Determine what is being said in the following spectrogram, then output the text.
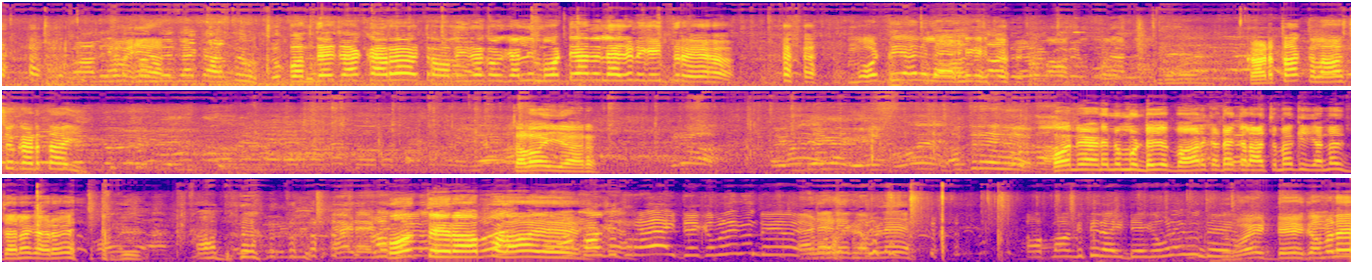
ਬੰਦੇ ਜਾ ਕਰ ਤੂੰ। ਤੂੰ ਬੰਦੇ ਚੈੱਕ ਕਰ ਟਰਾਲੀ ਦਾ ਕੋਈ ਗੱਲ ਨਹੀਂ ਮੋਢਿਆਂ ਤੇ ਲੈ ਜਾਣਗੇ ਇੱਧਰ ਇਹ। ਮੋਢਿਆਂ ਤੇ ਲੈ ਜਾਣਗੇ ਕੱਢਤਾ ਕਲਾਸ ਚੋਂ ਕੱਢਤਾ ਜੀ। ਚਲੋ ਯਾਰ। ਉਹ ਨਿਆਣੇ ਨੂੰ ਮੁੰਡੇ ਚ ਬਾਹਰ ਕੱਢਿਆ ਕਲਾਸ ਚ ਮੈਂ ਕੀ ਕਹਿੰਦਾ ਇਦਾਂ ਨਾ ਕਰ ਓਏ। ਉਹ ਤੇਰਾ ਭਲਾ ਏ। ਕਿੱਥੇ ਐਡੇ ਕਮਲੇ ਹੁੰਦੇ ਆ। ਐਡੇ ਕਮਲੇ ਆਪਾਂ ਕਿੱਥੇ ਐਡੇ ਕਮਲੇ ਹੁੰਦੇ ਓਏ ਏਡੇ ਗਮਲੇ।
